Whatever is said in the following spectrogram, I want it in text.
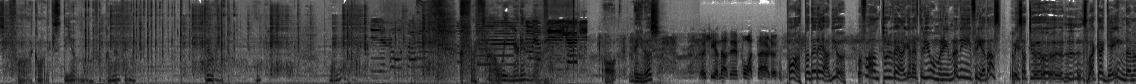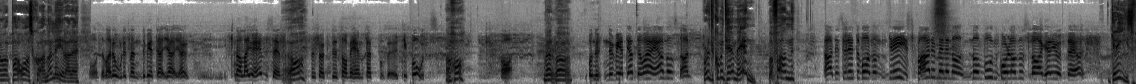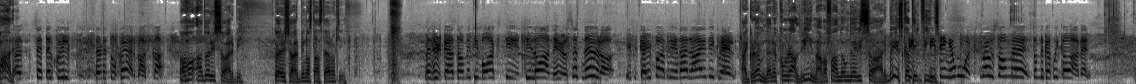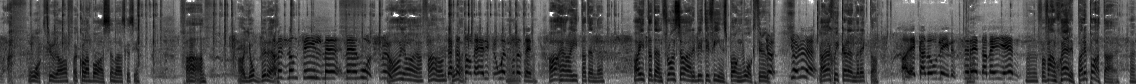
Fan, det kan vara lite sten. Vad fan kan det finnas? Där. Ja. Ja. Fan, ringer det då? Ja, Linus? Tjena, det är Pata här du. Pata, där är du ju! Vad fan tog du vägen efter humorhimlen i fredags? Vi satt ju och snackade game där med ett par assköna lirare. Ja, det var roligt men du vet jag, jag, jag knallade ju hem sen. Ja. Försökte ta mig hem till fots. Jaha, Ja. men vad... Och nu, nu vet jag inte var jag är någonstans. Har du inte kommit hem än? Vad fan? Ja, det ser ut att vara någon grisfarm eller någon, någon bondgård av något slag här ute. Jag, Grisfar? jag har sett en skylt där det står skärbacka. Jaha, ja, då är det i Sörby. Då är det Sörby någonstans där omkring. Men hur ska jag ta mig tillbaks till, till lanhuset nu då? Vi ska ju förbereda en ride ikväll. Ja, glöm det, det kommer du aldrig hinna. Vad fan, om du är vid Sörby ska till Finns Finns... det ingen walkthrough som, eh, som du kan skicka över? Walkthrough, ja, får jag kolla basen där, jag ska se. Fan. Ja, jobbig det Ja, är. men någon fil med, med en walkthrough. Ja, ja, ja, fan håller Så jag på kan ta mig härifrån på något sätt. Ja, här har jag hittat den där. Jag har hittat den. Från Sörby till Finspång, walkthrough. Gör, gör du det? Ja, jag skickar den direkt då. Ja, det är kanon Linus. Du räddar mig igen. Mm, Får fan skärpa dig Pata.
